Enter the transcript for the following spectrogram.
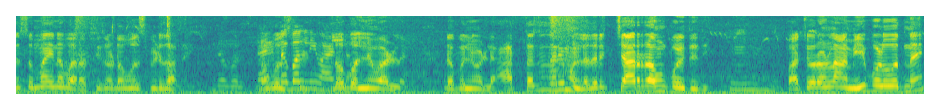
तसं महिनाभरात तिचा डबल स्पीड झालाय. डबल डबल डबलनी वाढलं. डबलने वाढलाय. डबलने वाढलाय. आत्ताचं जरी म्हणलं तरी चार राऊंड पळते ती. हम्म. पाचव्या राऊंडला आम्हीही पळवत नाही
